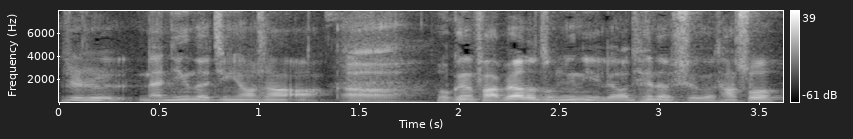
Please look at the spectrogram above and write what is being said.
嗯就是南京的经销商啊。啊，我跟法标的总经理聊天的时候，他说：“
